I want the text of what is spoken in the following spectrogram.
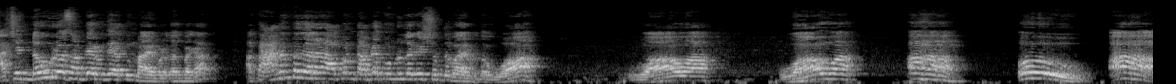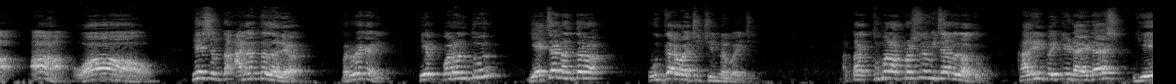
असे नऊ रस आपल्या हृदयातून बाहेर पडतात बघा. आता आनंद झाला आपण आपल्या तोंडून लगेच शब्द बाहेर पडतात. वा वा वा वा वा आहा ओ आहा आहा वाव. हे शब्द आनंद झाल्यावर बरोबर आहे का नाही? हे परंतु याच्यानंतर उद्गारवाची चिन्ह पाहिजे. आता तुम्हाला प्रश्न विचारला जातो. खालीलपैकी डायडॅश हे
